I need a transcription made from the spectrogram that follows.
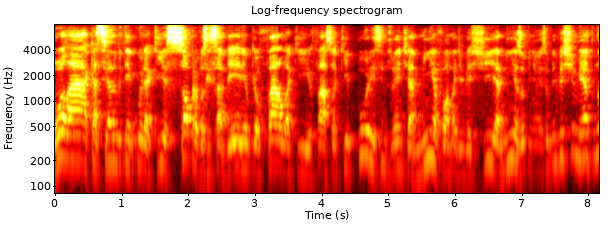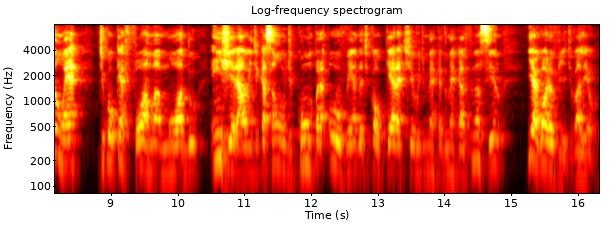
Olá, Cassiano Bittencourt aqui, só para vocês saberem o que eu falo aqui, faço aqui pura e simplesmente a minha forma de investir, as minhas opiniões sobre investimento, não é de qualquer forma, modo, em geral, indicação de compra ou venda de qualquer ativo de mercado, do mercado financeiro. E agora o vídeo, valeu!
